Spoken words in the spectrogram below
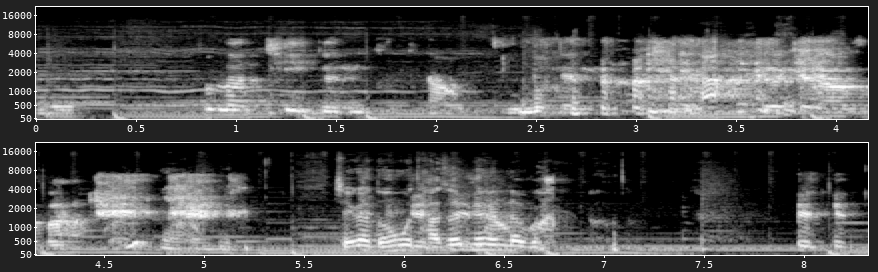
뭐, 솔라틱은 그렇게 나오고 그렇게 나왔어 제가 너무 다 설명한다고.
